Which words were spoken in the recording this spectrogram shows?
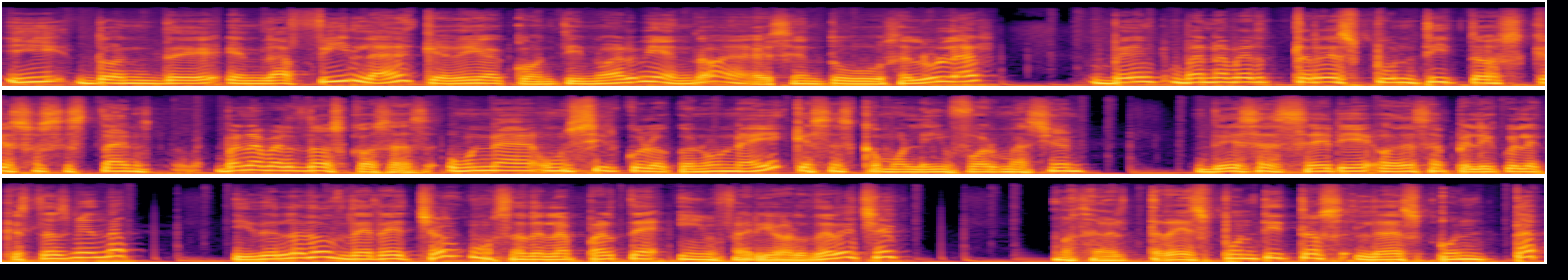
y donde en la fila que diga continuar viendo, es en tu celular, ven, van a ver tres puntitos que esos están, van a ver dos cosas, una, un círculo con una I, que esa es como la información de esa serie o de esa película que estás viendo, y del lado derecho, o sea, de la parte inferior derecha, vamos a ver tres puntitos, le das un tap.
